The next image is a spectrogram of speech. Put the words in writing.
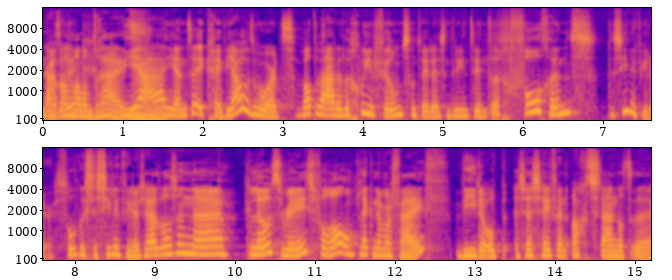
waar het allemaal om draait. Ja, Mhm. Jente, ik geef jou het woord. Wat waren de goede films van 2023 volgens de cinefielers? Volgens de Cinefielers. Ja, het was een eh, close race. Vooral om plek nummer 5. Wie er op 6, 7 en 8 staan, dat eh,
